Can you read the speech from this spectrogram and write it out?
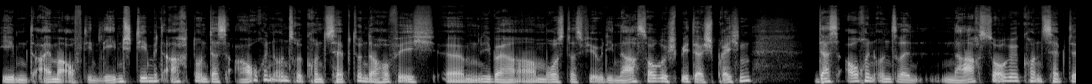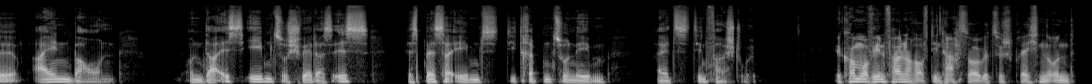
eben einmal auf den Lebensstil mit achten und das auch in unsere Konzepte, und da hoffe ich, ähm, lieber Herr Armbrust, dass wir über die Nachsorge später sprechen, das auch in unsere Nachsorgekonzepte einbauen. Und da ist eben, so schwer das ist, es besser eben die Treppen zu nehmen als den Fahrstuhl. Wir kommen auf jeden Fall noch auf die Nachsorge zu sprechen und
